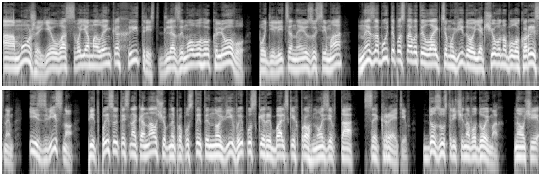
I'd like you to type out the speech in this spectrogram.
А може, є у вас своя маленька хитрість для зимового кльову? Поділіться нею з усіма. Не забудьте поставити лайк цьому відео, якщо воно було корисним. І, звісно, підписуйтесь на канал, щоб не пропустити нові випуски рибальських прогнозів та секретів. До зустрічі на водоймах. На очі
